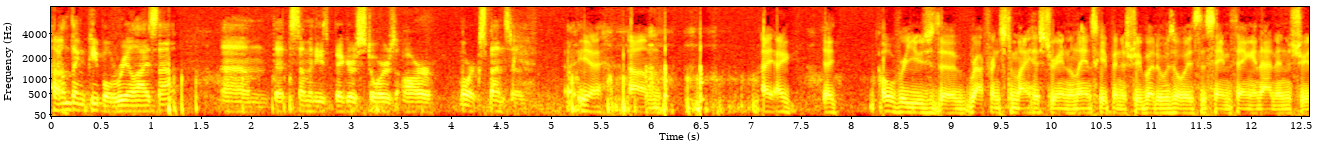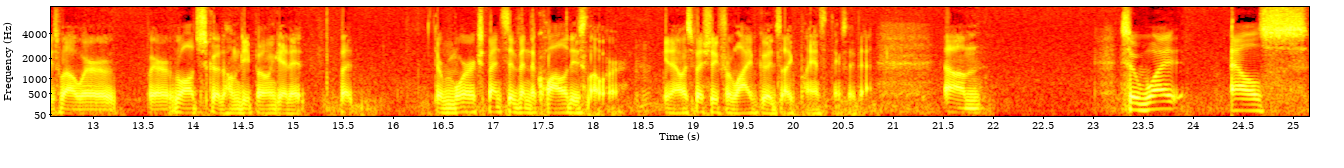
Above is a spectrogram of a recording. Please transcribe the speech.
I don't think people realize that um, that some of these bigger stores are more expensive. Yeah. Um, I, I, I overuse the reference to my history in the landscape industry, but it was always the same thing in that industry as well, where, where well, I'll just go to Home Depot and get it. But they're more expensive and the quality's lower, you know, especially for live goods like plants and things like that. Um, so what else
